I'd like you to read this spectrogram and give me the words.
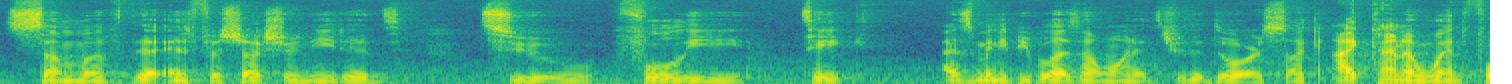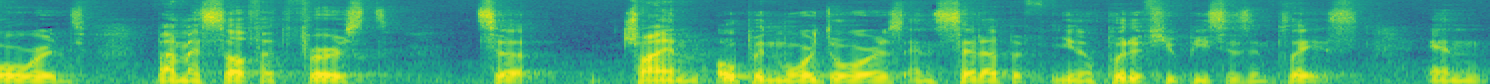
some of the infrastructure needed to fully take as many people as I wanted through the door. So like, I kind of went forward by myself at first to try and open more doors and set up, a, you know, put a few pieces in place. And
